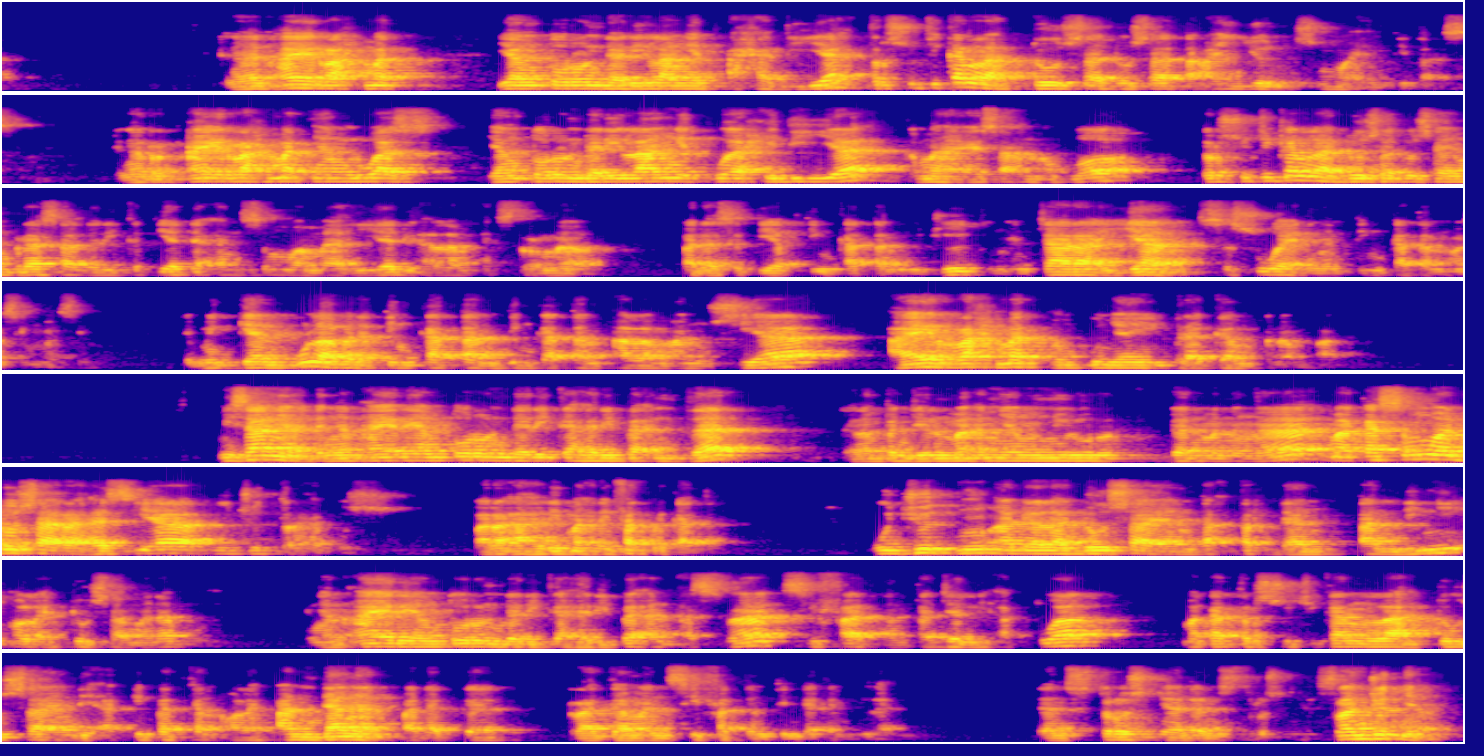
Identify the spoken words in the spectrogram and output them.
Dengan air rahmat yang turun dari langit ahadiyah tersucikanlah dosa-dosa ta'ayyun semua entitas dengan air rahmat yang luas yang turun dari langit wahidiyah, kemahasaan Allah, tersucikanlah dosa-dosa yang berasal dari ketiadaan semua mahiyah di alam eksternal pada setiap tingkatan wujud dengan cara yang sesuai dengan tingkatan masing-masing. Demikian pula pada tingkatan-tingkatan alam manusia, air rahmat mempunyai beragam penampakan. Misalnya dengan air yang turun dari keharibaan zat dalam penjelmaan yang menyeluruh dan menengah, maka semua dosa rahasia wujud terhapus. Para ahli makrifat berkata, wujudmu adalah dosa yang tak tertandingi oleh dosa mana pun. Dengan air yang turun dari keharibaan asma, sifat, dan tajalli aktual, maka tersucikanlah dosa yang diakibatkan oleh pandangan pada keragaman sifat dan tindakan ilahi. Dan seterusnya dan seterusnya. Selanjutnya,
